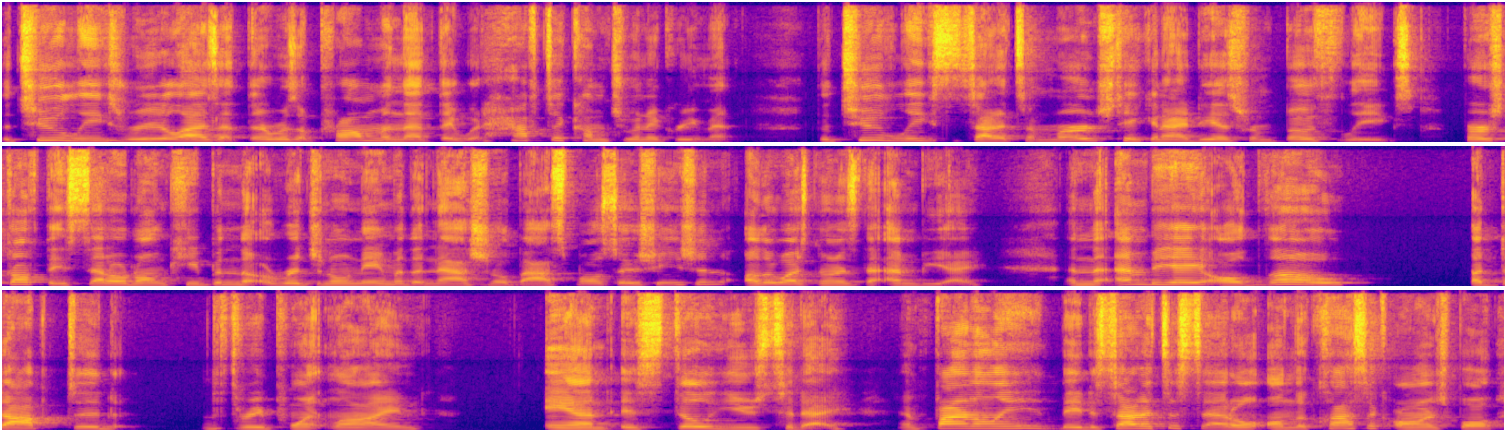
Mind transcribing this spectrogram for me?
the two leagues realized that there was a problem and that they would have to come to an agreement. The two leagues decided to merge, taking ideas from both leagues. First off, they settled on keeping the original name of the National Basketball Association, otherwise known as the NBA. And the NBA, although adopted the three point line and is still used today. And finally, they decided to settle on the classic orange ball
